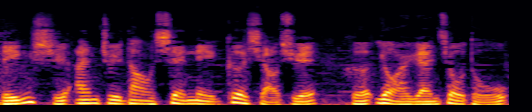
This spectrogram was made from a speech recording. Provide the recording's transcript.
临时安置到县内各小学和幼儿园就读。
